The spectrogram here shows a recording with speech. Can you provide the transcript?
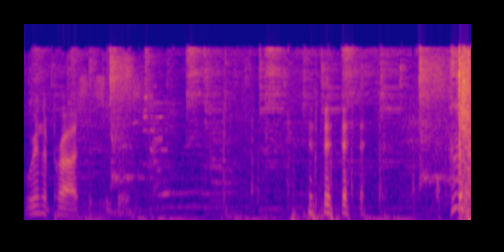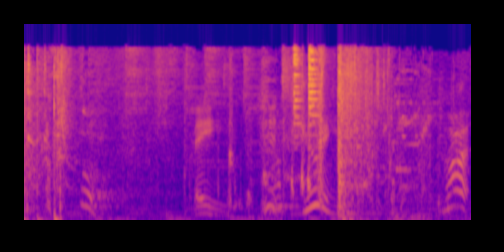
we're in the process of this. hey, stop shooting me! What?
